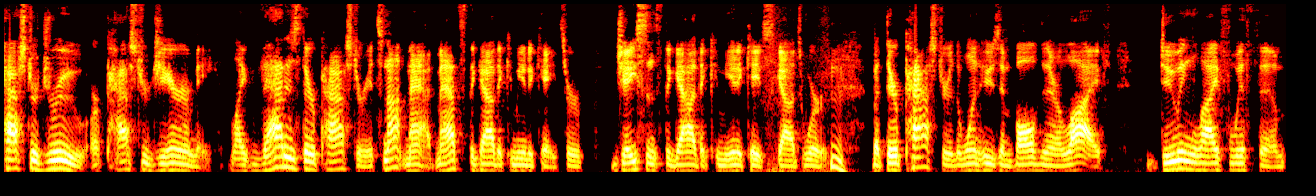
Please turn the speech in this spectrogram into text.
Pastor Drew or Pastor Jeremy. Like that is their pastor. It's not Matt. Matt's the guy that communicates, or Jason's the guy that communicates God's word. Hmm. But their pastor, the one who's involved in their life, doing life with them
